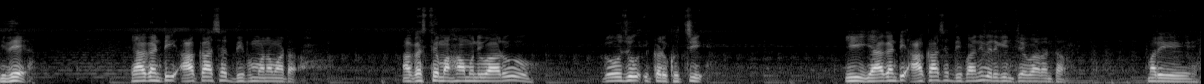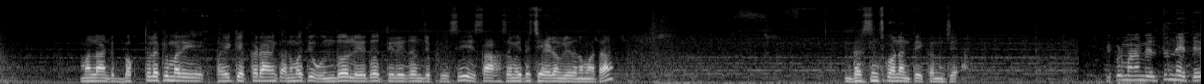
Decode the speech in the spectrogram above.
ఇదే యాగంటి ఆకాశ దీపం అన్నమాట. అగస్త్య మహాముని వారు రోజు ఇక్కడికి వచ్చి ఈ యాగంటి ఆకాశ దీపాన్ని వెలిగించేవారంట. మరి మనలాంటి భక్తులకి మరి పైకి ఎక్కడానికి అనుమతి ఉందో లేదో తెలియదని చెప్పేసి సాహసం అయితే చేయడం లేదనమాట దర్శించుకోండి అంతే ఇక్కడ నుంచే. ఇప్పుడు మనం వెళ్తుంది అయితే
